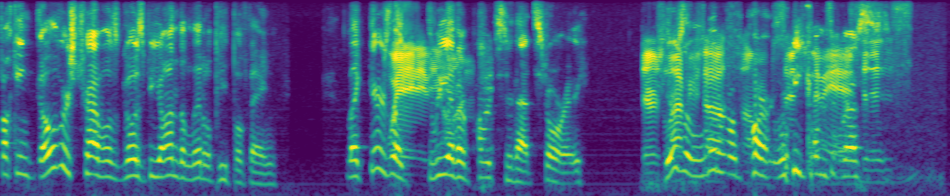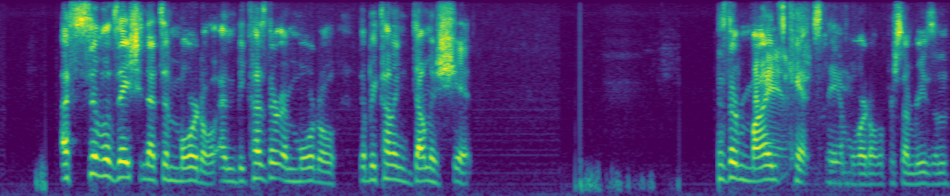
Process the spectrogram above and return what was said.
Fucking Gulliver's Travels goes beyond the little people thing. Like there's like Way three other parts to that story. There's, There's a literal part where he comes across- A civilization that's immortal, and because they're immortal, they're becoming dumb as shit. Because their minds mean- can't stay immortal for some reason.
